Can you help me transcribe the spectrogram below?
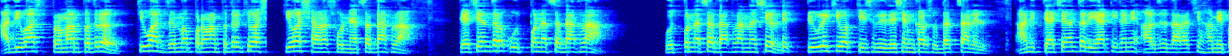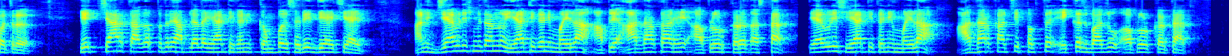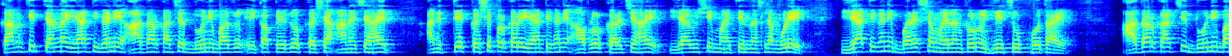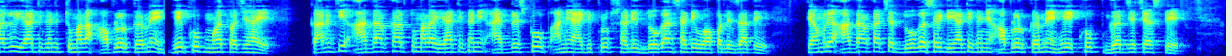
आदिवास प्रमाणपत्र किंवा जन्म प्रमाणपत्र किंवा किंवा शाळा सोडण्याचा दाखला त्याच्यानंतर उत्पन्नाचा दाखला. उत्पन्नाचा दाखला नसेल तर पिवळे किंवा केसरी रेशन कार्ड सुद्धा चालेल. आणि त्याच्यानंतर या ठिकाणी अर्जदाराचे हमीपत्र. हे चार कागदपत्रे आपल्याला या ठिकाणी कंपल्सरी द्यायची आहेत. आणि ज्यावेळेस मित्रांनो या ठिकाणी महिला आपले आधार कार्ड हे अपलोड करत असतात त्यावेळेस या ठिकाणी महिला आधार कार्डची फक्त एकच बाजू अपलोड करतात. कारण की त्यांना या ठिकाणी आधार कार्डच्या दोन्ही बाजू एका पेजवर कशा आणायच्या आहेत आणि ते कशा प्रकारे या ठिकाणी अपलोड करायचे आहे याविषयी माहिती नसल्यामुळे या ठिकाणी बऱ्याचशा महिलांकडून ही चूक होत आहे. आधार कार्डची दोन्ही बाजू या ठिकाणी तुम्हाला अपलोड करणे हे खूप महत्त्वाचे आहे. कारण की आधार कार्ड तुम्हाला या ठिकाणी ॲड्रेस प्रूफ आणि आय डी प्रूफसाठी दोघांसाठी वापरले जाते. त्यामुळे आधार कार्डच्या दोघं साईड या ठिकाणी अपलोड करणे हे खूप गरजेचे असते.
